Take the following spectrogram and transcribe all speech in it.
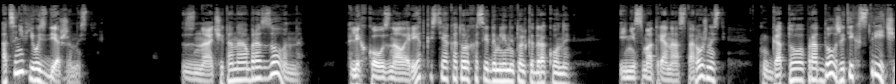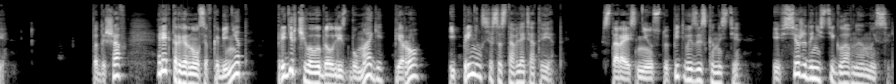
оценив его сдержанность. Значит, она образована, легко узнала редкости, о которых осведомлены только драконы, и, несмотря на осторожность, готова продолжить их встречи. Подышав, ректор вернулся в кабинет, придирчиво выбрал лист бумаги, перо и принялся составлять ответ стараясь не уступить в изысканности и все же донести главную мысль.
